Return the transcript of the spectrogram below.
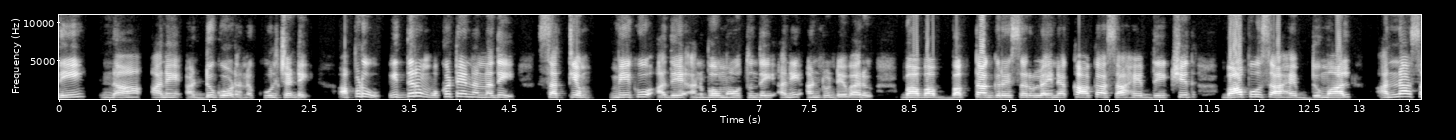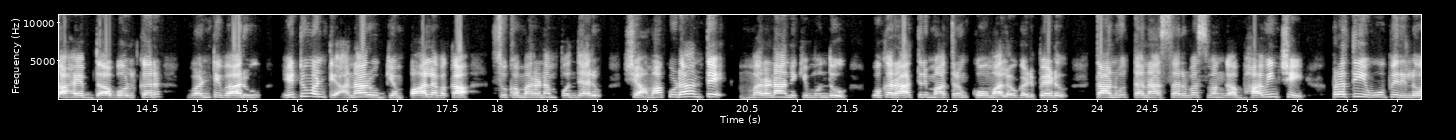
నీ నా అనే అడ్డుగోడను కూల్చండి. అప్పుడు ఇద్దరం ఒకటేనన్నది సత్యం. మీకు అదే అనుభవం అవుతుంది అని అంటుండేవారు. బాబా భక్తాగ్రేసరులైన కాకా సాహెబ్ దీక్షిత్ బాపు సాహెబ్ దుమాల్ అన్నా సాహెబ్ దాబోల్కర్ వంటి వారు ఎటువంటి అనారోగ్యం పాలవక సుఖమరణం పొందారు. శ్యామ కూడా అంతే. మరణానికి ముందు ఒక రాత్రి మాత్రం కోమాలో గడిపాడు. తాను తన సర్వస్వంగా భావించి ప్రతి ఊపిరిలో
